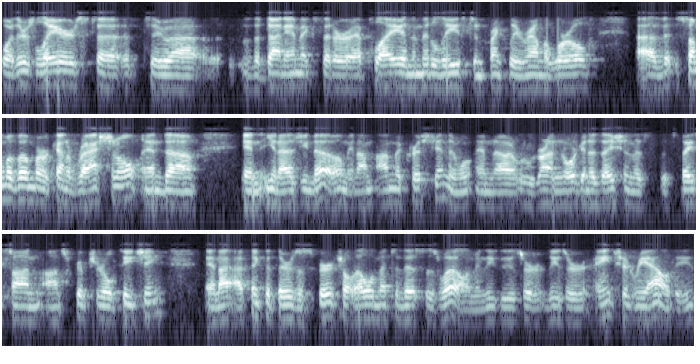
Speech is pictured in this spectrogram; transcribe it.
boy, there's layers to to uh, the dynamics that are at play in the Middle East and frankly around the world. Uh, some of them are kind of rational and. Uh, and you know, as you know, I mean, I'm I'm a Christian, and, and uh, we run an organization that's that's based on on scriptural teaching, and I, I think that there's a spiritual element to this as well. I mean, these, these are these are ancient realities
